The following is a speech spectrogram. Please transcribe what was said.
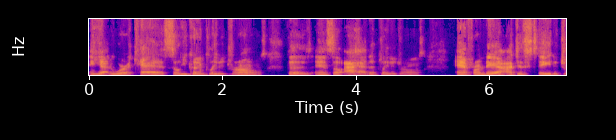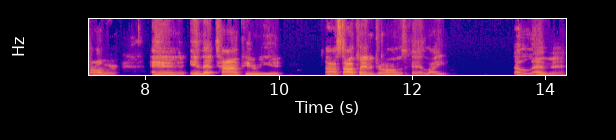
and he had to wear a cast, so he couldn't play the drums. Cause and so I had to play the drums, and from there I just stayed a drummer, and in that time period, I started playing the drums at like eleven.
